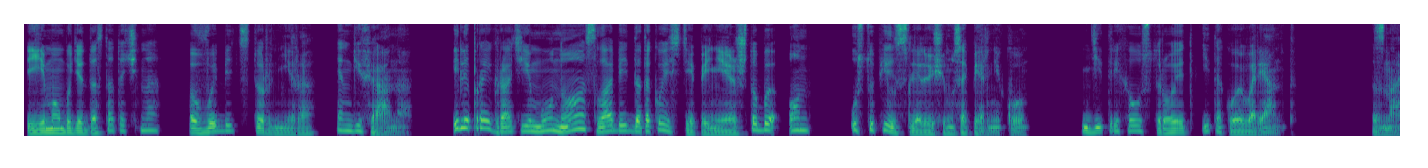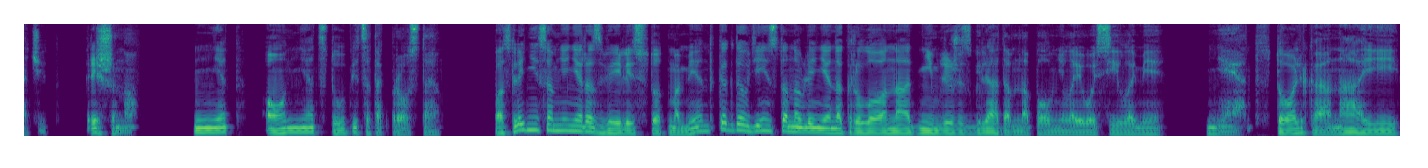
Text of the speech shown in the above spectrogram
ему будет достаточно выбить с турнира Энгифиана. Или проиграть ему, но ослабить до такой степени, чтобы он уступил следующему сопернику. Дитриха устроит и такой вариант. Значит, решено. Нет, он не отступится так просто. Последние сомнения развеялись в тот момент, когда в день становления на крыло она одним лишь взглядом наполнила его силами. Нет, только она и...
